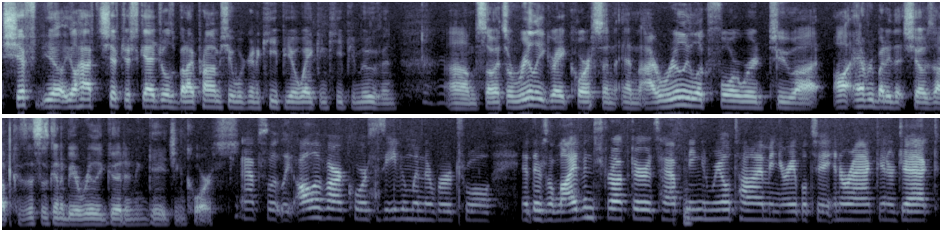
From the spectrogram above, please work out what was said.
shift you'll, you'll have to shift your schedules, but I promise you we're going to keep you awake and keep you moving. Mm-hmm. Um, so it's a really great course, and, and I really look forward to uh, all, everybody that shows up because this is going to be a really good and engaging course. Absolutely, all of our courses, even when they're virtual, there's a live instructor. It's happening in real time, and you're able to interact, interject,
